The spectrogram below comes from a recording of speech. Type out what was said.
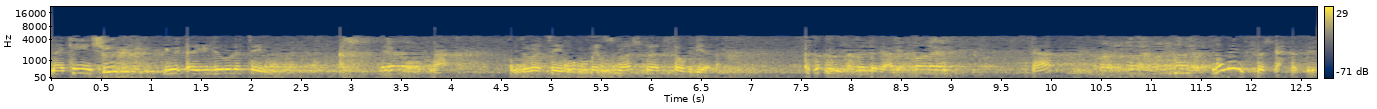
ما كاينش. يديروا لها التيمم. نعم. يديروا لها التيمم وما يغسلوهاش في الثوب ديالها. هذا الذي عليه. ها؟ لا ما ينفعش. يحتسب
